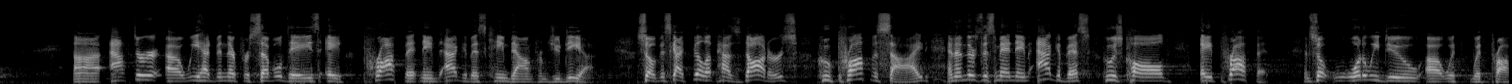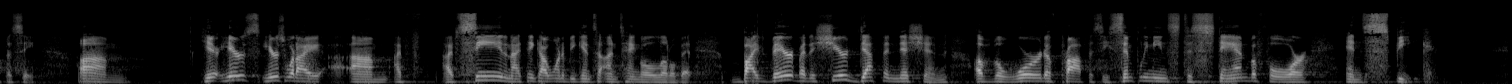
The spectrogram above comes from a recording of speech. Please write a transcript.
Uh, after uh, we had been there for several days, a prophet named Agabus came down from Judea. So this guy Philip has daughters who prophesied, and then there's this man named Agabus who is called a prophet. And so, what do we do uh, with, with prophecy? Um, here, here's, here's what I, um, I've, I've seen, and I think I want to begin to untangle a little bit by, by the sheer definition of the word of prophecy, simply means to stand before and speak.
